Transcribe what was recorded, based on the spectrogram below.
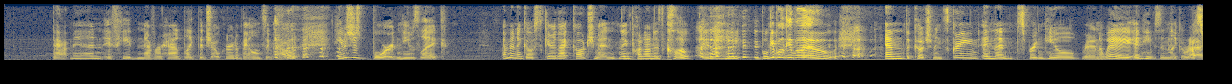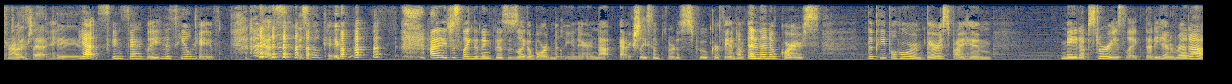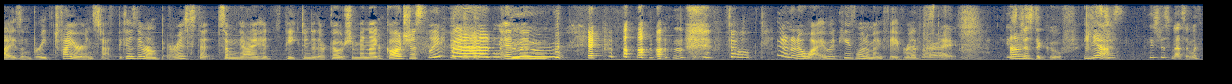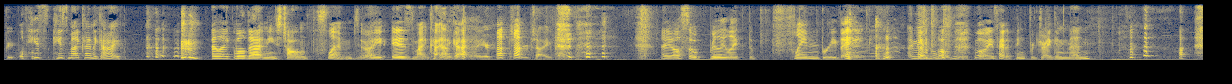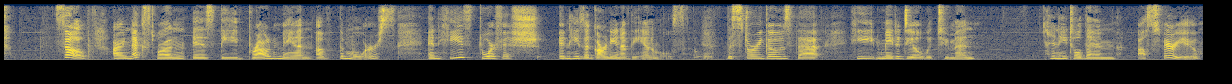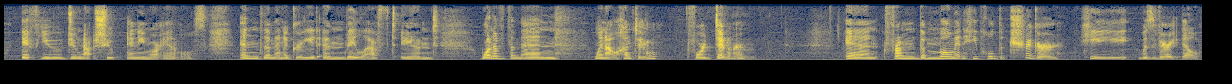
Batman if he'd never had like the Joker to balance him out. he was just bored and he was like, I'm gonna go scare that coachman. And he put on his cloak and he boogie boogie boo. And the coachman screamed, and then Spring Heel ran away, and he was in like a restaurant or something. cave. Mm-hmm, Yes, exactly, his heel cave. Yes, his heel cave. I just like to think this is like a bored millionaire, not actually some sort of spook or phantom. And then, of course, the people who were embarrassed by him made up stories like that he had red eyes and breathed fire and stuff because they were embarrassed that some guy had peeked into their coach and been like, "Coach, you sleeping?" and then, so I don't know why, but he's one of my favorites. All right. He's Uh, just a goof. He's yeah. Just, he's just messing with people. He's he's my kind of guy. I like well that and he's tall and slim, so Right. he is my kind of guy. Definitely your, your type. I also really like the flame breathing. I mean, who wouldn't? I've always had a thing for dragon men. so, our next one is the brown man of the moors, and he's dwarfish and he's a guardian of the animals. Oh, The story goes that he made a deal with two men and he told them, I'll spare you if you do not shoot any more animals. And the men agreed and they left. And one of the men went out hunting for dinner. Mm-hmm. And from the moment he pulled the trigger, he was very ill.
